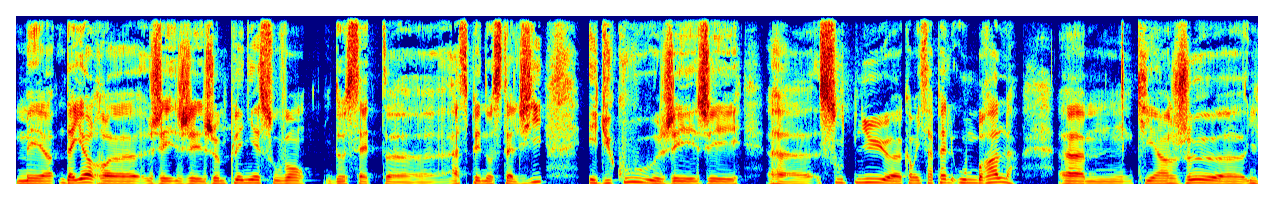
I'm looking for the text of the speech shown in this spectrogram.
Mais euh, d'ailleurs, euh, je me plaignais souvent de cet euh, aspect nostalgie. Et du coup, j'ai soutenu, comment il s'appelle, Umbral, qui est un jeu, une,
